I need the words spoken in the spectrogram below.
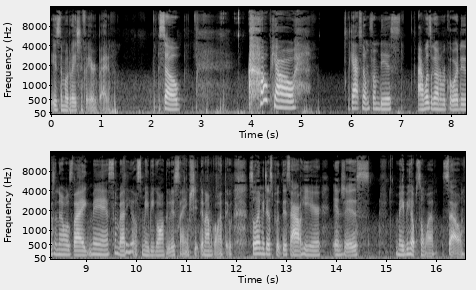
is the motivation for everybody. So hope y'all got something from this. I wasn't going to record this, and I was like, man, somebody else may be going through the same shit that I'm going through. So let me just put this out here and just maybe help someone. So,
